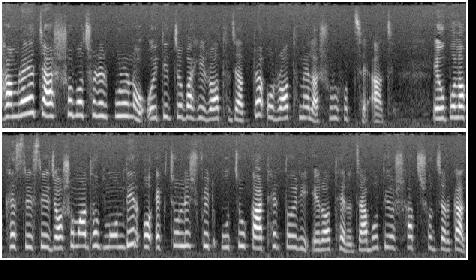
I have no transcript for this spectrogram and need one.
ধামরায়ে চারশো বছরের পুরনো ঐতিহ্যবাহী রথযাত্রা ও রথ মেলা শুরু হচ্ছে আজ। এ উপলক্ষে শ্রী শ্রী যশোমাধব মন্দির ও একচল্লিশ ফিট উঁচু কাঠের তৈরি এ রথের যাবতীয় সাজসজ্জার কাজ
